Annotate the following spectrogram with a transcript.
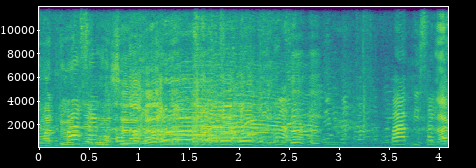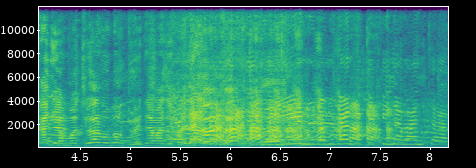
Amat Pak, saya mau Pak bisa Lah kan yang mau jual mumpung duitnya masih banyak Amin, mudah-mudahan rezekinya lancar.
